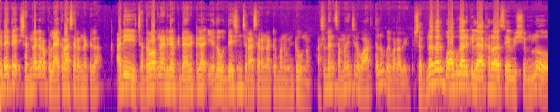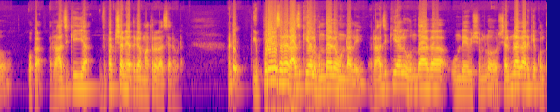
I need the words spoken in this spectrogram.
ఏదైతే షర్మిల గారు ఒక లేఖ రాశారన్నట్టుగా అది చంద్రబాబు నాయుడు గారికి డైరెక్ట్గా ఏదో ఉద్దేశించి రాశారన్నట్టు మనం వింటూ ఉన్నాం. అసలు దానికి సంబంధించిన వార్తలు వివరాలు ఏంటి? షబ్నా గారు బాబు గారికి లేఖ రాసే విషయంలో ఒక రాజకీయ విపక్ష నేతగా మాత్రం రాశారు ఆవిడ. అంటే ఎప్పుడైనా సరే రాజకీయాలు హుందాగా ఉండాలి. రాజకీయాలు హుందాగా ఉండే విషయంలో షర్మిలా గారికి కొంత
